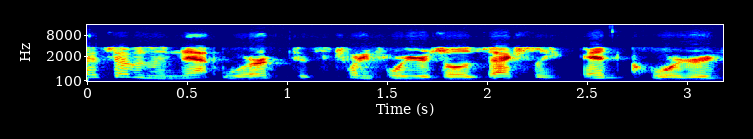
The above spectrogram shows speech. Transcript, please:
Sat7 the network that's 24 years old is actually headquartered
